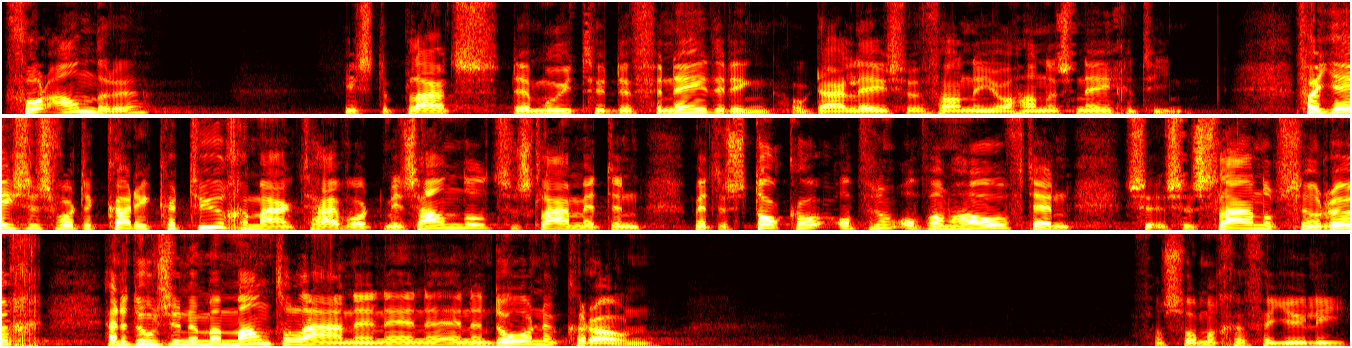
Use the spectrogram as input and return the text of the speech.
Voor anderen is de plaats der moeite de vernedering. Ook daar lezen we van in Johannes 19. Van Jezus wordt een karikatuur gemaakt. Hij wordt mishandeld. Ze slaan met een, met een stok op, op zijn hoofd en ze, ze slaan op zijn rug. En dan doen ze hem een mantel aan en, en, en een doornenkroon. Van sommigen van jullie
